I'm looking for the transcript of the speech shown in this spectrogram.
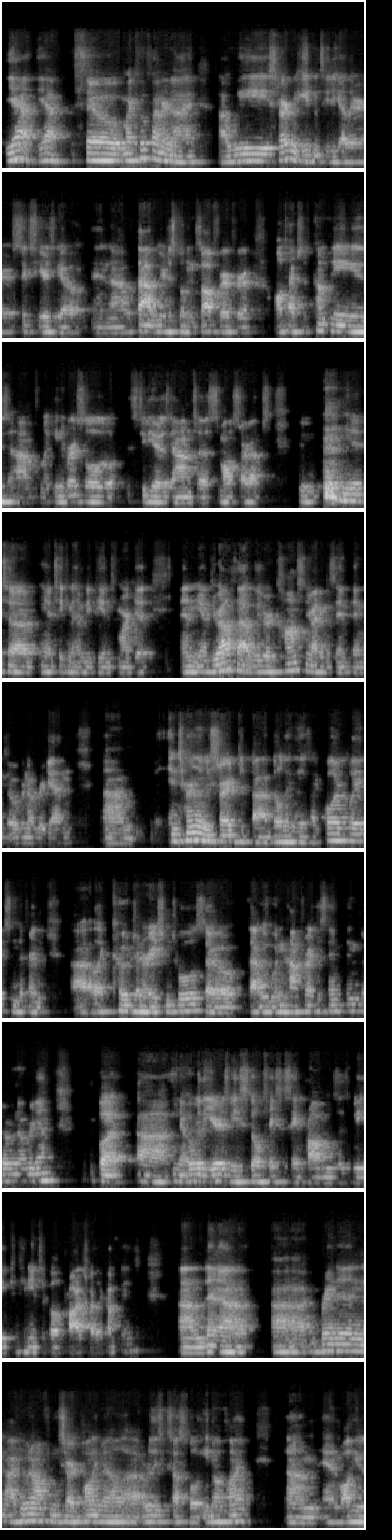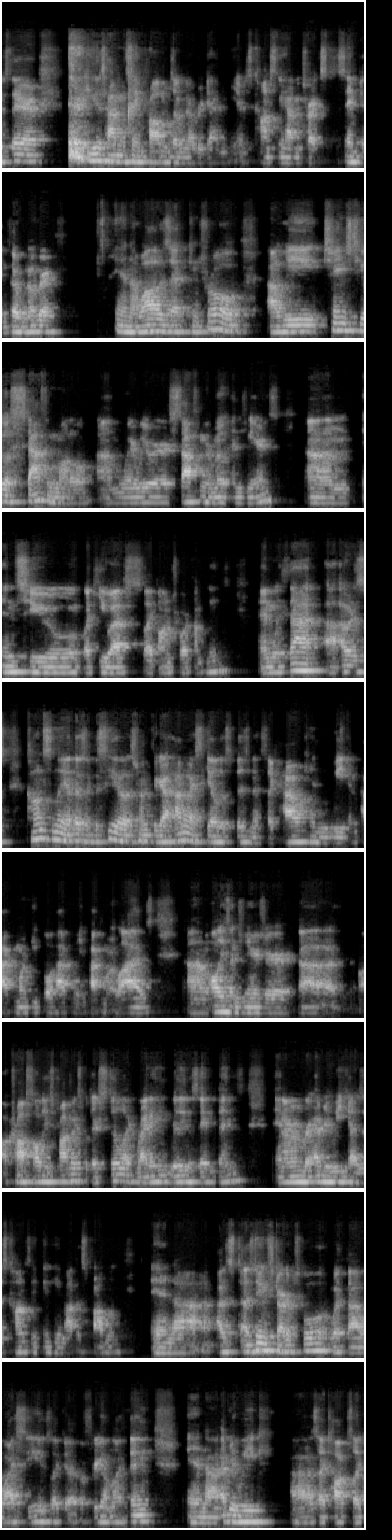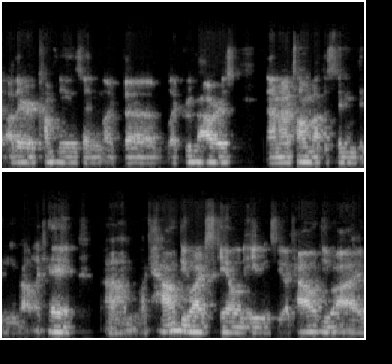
yeah yeah so my co-founder and i uh, we started an agency together six years ago, and uh, with that, we were just building software for all types of companies, um, from like Universal studios down to small startups who needed to you know take an MVP into market. And you know, throughout that, we were constantly writing the same things over and over again. Um, internally, we started uh, building these like boilerplates and different uh, like code generation tools so that we wouldn't have to write the same things over and over again. But uh, you know, over the years, we still face the same problems as we continue to build products for other companies. Um, then uh, uh, Brandon, uh, he went off and he started Polymail, uh, a really successful email client. Um, and while he was there, he was having the same problems over and over again. You know, just constantly having to try the same things over and over. And uh, while I was at Control, we changed to a staffing model um, where we were staffing remote engineers um, into like US like onshore companies. And with that, uh, I was constantly, as like the CEO, I was trying to figure out how do I scale this business? Like, how can we impact more people? How can we impact more lives? Um, all these engineers are uh, across all these projects, but they're still like writing really the same things. And I remember every week I was just constantly thinking about this problem. And uh, I was I was doing startup school with uh, YC, it's like a, a, free online thing. And uh, every week uh, as I talked to like other companies and like the like group hours, um, I would tell them about this thing I'm thinking about, like, hey, um, like how do I scale an agency? Like how do I,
